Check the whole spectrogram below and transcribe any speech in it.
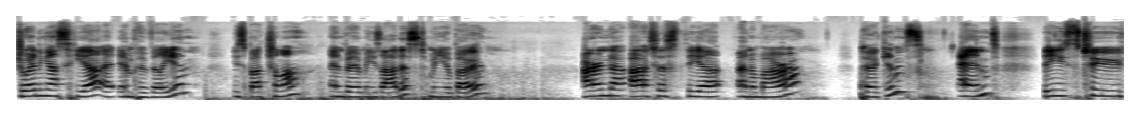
Joining us here at M Pavilion is Butchulla and Burmese artist Mia Boe, Aranda artist Thea Anamara Perkins, and these two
